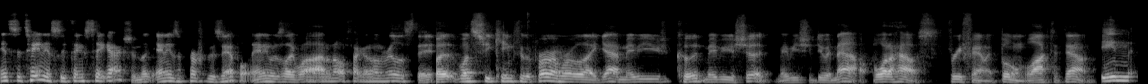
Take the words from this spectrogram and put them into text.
instantaneously things take action. Like Annie's a perfect example. Annie was like, Well, I don't know if I can own real estate. But once she came through the program, we are like, Yeah, maybe you could, maybe you should, maybe you should do it now. Bought a house, free family, boom, locked it down. In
